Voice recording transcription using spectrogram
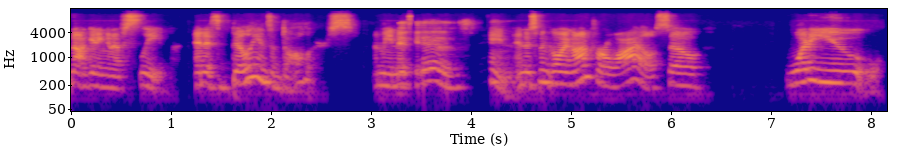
not getting enough sleep. And it's billions of dollars. I mean it is. insane. and it's been going on for a while. So what do you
